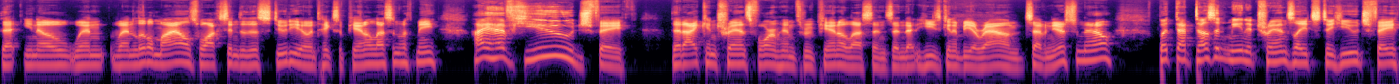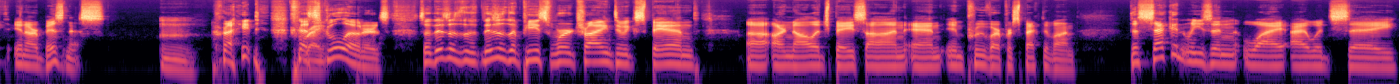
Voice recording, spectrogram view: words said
that you know when when little miles walks into this studio and takes a piano lesson with me i have huge faith that i can transform him through piano lessons and that he's going to be around 7 years from now. But that doesn't mean it translates to huge faith in our business. Mm. right? As right. school owners. So this is the this is the piece we're trying to expand uh, our knowledge base on and improve our perspective on. The second reason why I would say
